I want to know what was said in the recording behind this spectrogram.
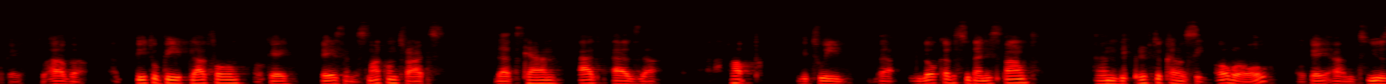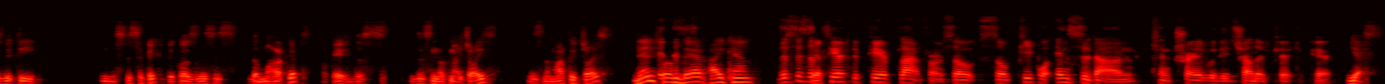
Okay, to have a a P2P platform, okay, based on smart contracts that can act as a hub between the local Sudanese pound and the cryptocurrency overall, okay, and USDT in specific because this is the market. Okay, this this is not my choice. This is the market choice. Then from this- there I can This is a Yes. peer-to-peer platform, so so people in Sudan can trade with each other peer-to-peer. Yes,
